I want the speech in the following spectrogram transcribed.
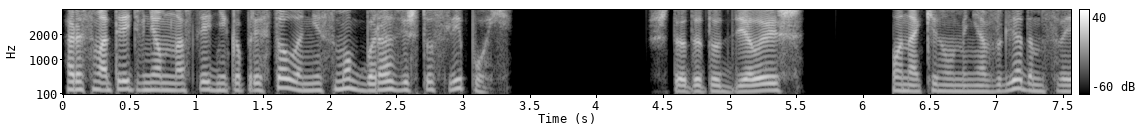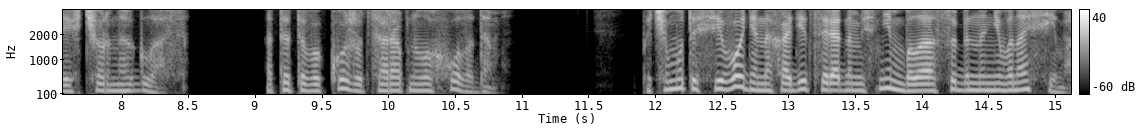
рассмотреть в нем наследника престола не смог бы разве что слепой. «Что ты тут делаешь?» Он окинул меня взглядом своих черных глаз. От этого кожу царапнуло холодом. Почему-то сегодня находиться рядом с ним было особенно невыносимо.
